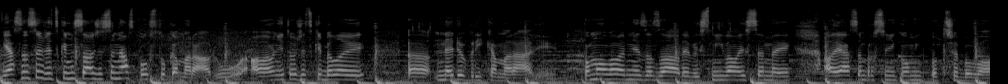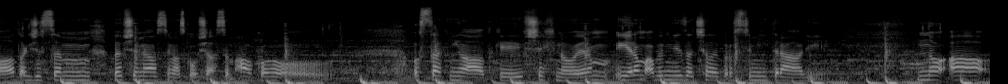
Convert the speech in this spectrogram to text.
já jsem si vždycky myslela, že jsem měla spoustu kamarádů, ale oni to vždycky byli uh, nedobrý kamarádi. Pomlouvali mě za zády, vysmívali se mi, ale já jsem prostě nikoho mít potřebovala, takže jsem ve všem měla s nima, zkoušela jsem alkohol, ostatní látky, všechno, jenom, jenom aby mě začali prostě mít rádi. No a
